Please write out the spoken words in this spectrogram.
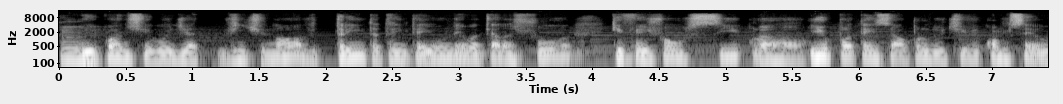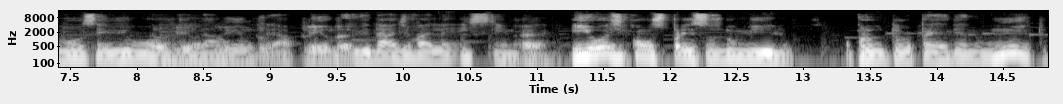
E quando chegou dia 29, 30, 31, deu aquela chuva que fechou o ciclo uhum. e o potencial produtivo, como você, você viu ontem vi, lá. Lindo, a produtividade linda. vai lá em cima. É. E hoje, com os preços do milho, o produtor perdendo muito,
